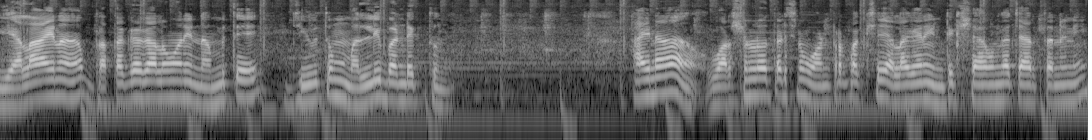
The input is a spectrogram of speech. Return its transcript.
ఎలా అయినా బ్రతకగలం అని నమ్మితే జీవితం మళ్ళీ బండెక్కుతుంది. ఆయన వర్షంలో తడిచిన ఒంటరి పక్షి ఎలాగైనా ఇంటికి క్షేమంగా చేరుతానని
